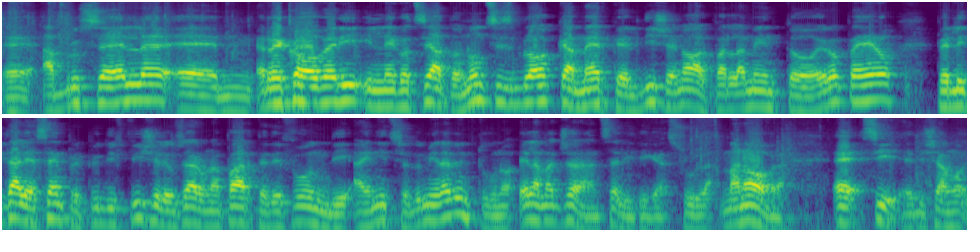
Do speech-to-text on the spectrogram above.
eh, a Bruxelles, eh, recovery, il negoziato non si sblocca, Merkel dice no al Parlamento europeo, per l'Italia è sempre più difficile usare una parte dei fondi a inizio 2021 e la maggioranza litiga sulla manovra. Eh sì, eh, diciamo,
